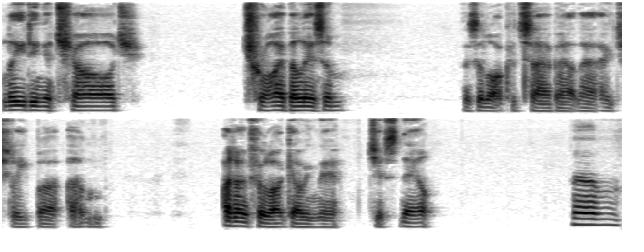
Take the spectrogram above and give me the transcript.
leading a charge, tribalism. There's a lot I could say about that actually, but um, I don't feel like going there just now. Um,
